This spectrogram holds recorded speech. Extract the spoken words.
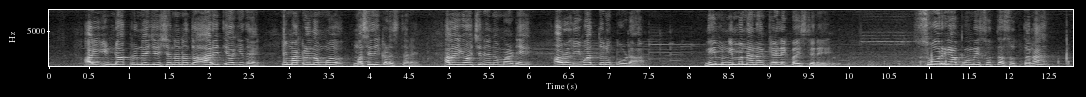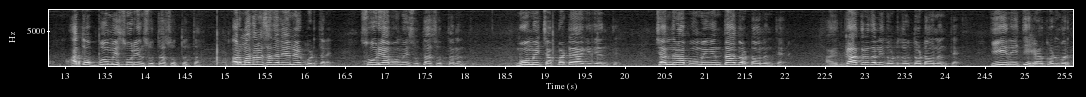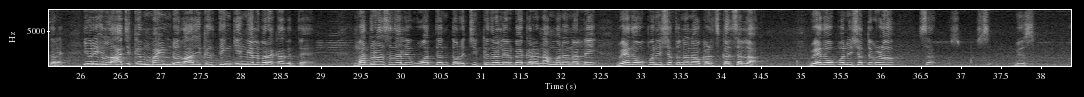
ಆ ಇಂಡಾಕ್ರನೈಜೇಷನ್ ಅನ್ನೋದು ಆ ರೀತಿಯಾಗಿದೆ ಈ ಮಕ್ಕಳನ್ನ ಮು, ಮಸೀದಿ ಕಳಿಸ್ತಾರೆ. ಅಲ್ಲ, ಯೋಚನೆಯನ್ನು ಮಾಡಿ. ಅವರಲ್ಲಿ ಇವತ್ತೂ ಕೂಡ ನಿಮ್ಮ ನಿಮ್ಮನ್ನು ನಾನು ಕೇಳಲಿಕ್ಕೆ ಬಯಸ್ತೀನಿ. ಸೂರ್ಯ ಭೂಮಿ ಸುತ್ತ ಸುತ್ತನ? ಅಥವಾ ಭೂಮಿ ಸೂರ್ಯನ ಸುತ್ತ ಸುತ್ತುತ್ತ? ಅವ್ರ ಮದರಸದಲ್ಲಿ ಏನು ಹೇಳ್ಕೊಡ್ತಾರೆ? ಸೂರ್ಯ ಭೂಮಿ ಸುತ್ತ ಸುತ್ತನಂತೆ. ಭೂಮಿ ಚಪ್ಪಟೆ ಆಗಿದೆಯಂತೆ. ಚಂದ್ರ ಭೂಮಿಗಿಂತ ದೊಡ್ಡವನಂತೆ. ಗಾತ್ರದಲ್ಲಿ ದೊಡ್ಡ ದೊಡ್ಡವನಂತೆ. ಈ ರೀತಿ ಹೇಳ್ಕೊಂಡು ಬರ್ತಾರೆ. ಇವರಿಗೆ ಲಾಜಿಕಲ್ ಮೈಂಡು ಲಾಜಿಕಲ್ ಥಿಂಕಿಂಗ್ ಎಲ್ಲಿ ಬರೋಕ್ಕಾಗುತ್ತೆ. ಮದ್ರಾಸದಲ್ಲಿ ಓದಂಥವ್ರು ಚಿಕ್ಕದ್ರಲ್ಲಿ ಇರಬೇಕಾದ್ರೆ ನಮ್ಮ ಮನೆಯಲ್ಲಿ ವೇದ ಉಪನಿಷತ್ತನ್ನು ನಾವು ಕಳ್ಸಿ ಕಲಿಸಲ್ಲ ವೇದ ಉಪನಿಷತ್ತುಗಳು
